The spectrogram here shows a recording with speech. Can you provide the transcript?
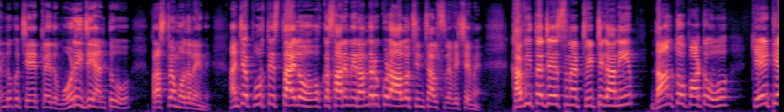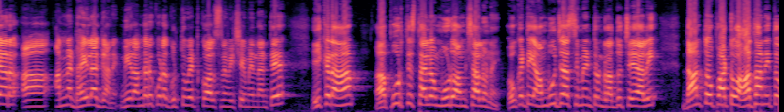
ఎందుకు చేయట్లేదు మోడీజీ అంటూ ప్రశ్న మొదలైంది. అంటే పూర్తి స్థాయిలో ఒకసారి మీరందరూ కూడా ఆలోచించాల్సిన విషయమే. కవిత చేసిన ట్వీట్ కానీ దాంతోపాటు కేటీఆర్ అన్న డైలాగ్ కానీ మీరందరూ కూడా గుర్తుపెట్టుకోవాల్సిన విషయం ఏంటంటే ఇక్కడ పూర్తి స్థాయిలో మూడు అంశాలు ఉన్నాయి. ఒకటి అంబుజా సిమెంట్ను రద్దు చేయాలి దాంతోపాటు ఆదానితో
